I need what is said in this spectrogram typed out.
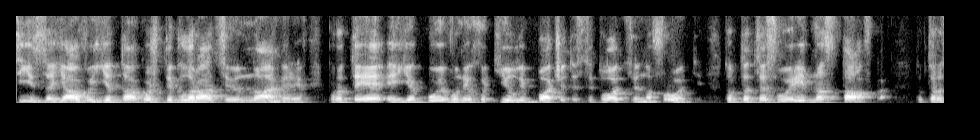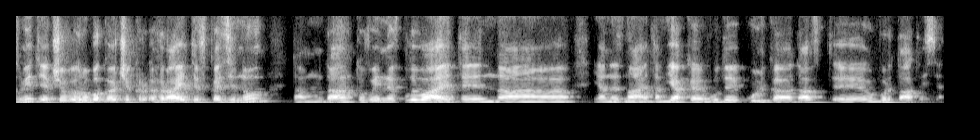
Ці заяви є також декларацією намірів про те, е, якою вони хотіли б бачити ситуацію на фронті. Тобто, це своєрідна ставка. Тобто, розумієте, якщо ви, грубо кажучи, граєте в казіно, там да, то ви не впливаєте на я не знаю, там як буде кулька да, е, обертатися.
